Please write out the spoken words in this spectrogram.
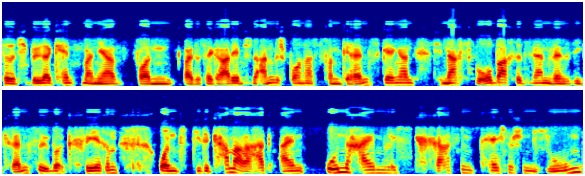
Solche Bilder kennt man ja von, weil du es ja gerade eben schon angesprochen hast, von Grenzgängern, die nachts beobachtet werden, wenn sie die Grenze überqueren. Und diese Kamera hat ein unheimlich krassen technischen Zoom.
